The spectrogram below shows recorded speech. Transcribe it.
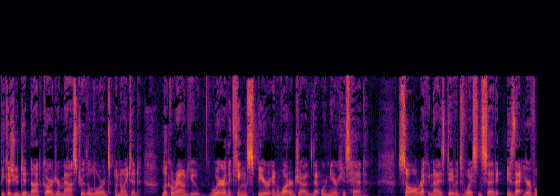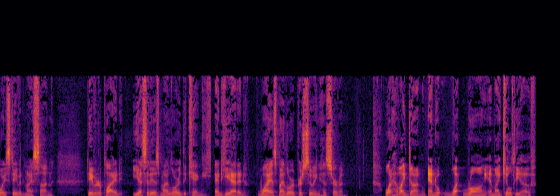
because you did not guard your master, the Lord's anointed. Look around you. Where are the king's spear and water jug that were near his head? Saul recognized David's voice and said, Is that your voice, David, my son? David replied, Yes, it is, my lord the king. And he added, Why is my lord pursuing his servant? What have I done, and what wrong am I guilty of?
